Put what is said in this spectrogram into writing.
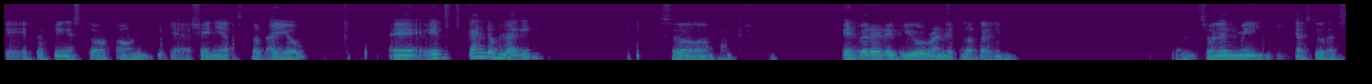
it has been stored on yeah, shinyapps.io, uh, it's kind of laggy. So it's better if you run it locally. So let me just do this.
